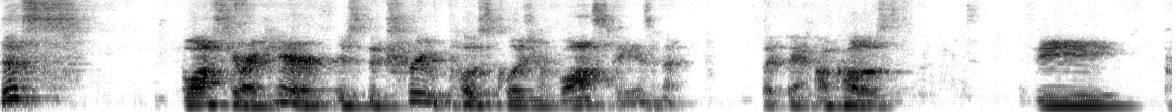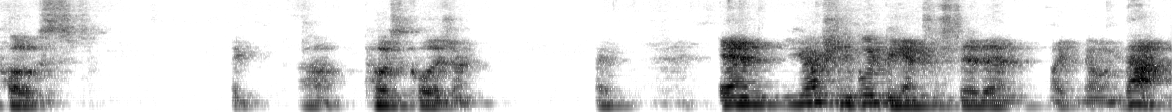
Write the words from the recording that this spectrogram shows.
this velocity right here is the true post-collision velocity, isn't it? Like, I'll call this the post, like uh, post-collision. Right? And you actually would be interested in like knowing that.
